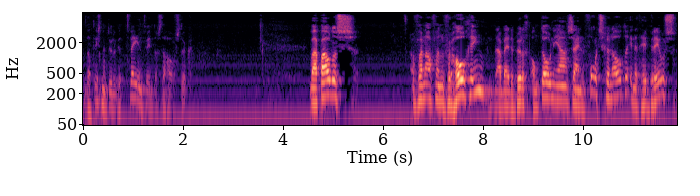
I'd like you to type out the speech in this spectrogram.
dat is natuurlijk het 22ste hoofdstuk. Waar Paulus vanaf een verhoging, daar bij de burcht Antonia, zijn volksgenoten in het Hebreeuws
